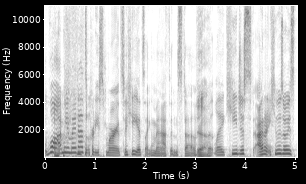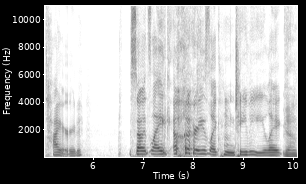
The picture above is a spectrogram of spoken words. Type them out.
Well, I mean, my dad's pretty smart, so he gets like math and stuff. Yeah. But like, he just, I don't, he was always tired. So it's like, or he's like, hmm, TV, like, Yeah,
